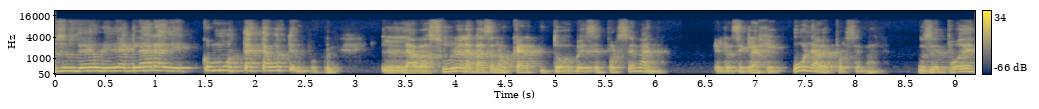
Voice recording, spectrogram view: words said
eso te da una idea clara de cómo está esta cuestión. La basura la pasan a buscar dos veces por semana, el reciclaje una vez por semana. Entonces puedes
